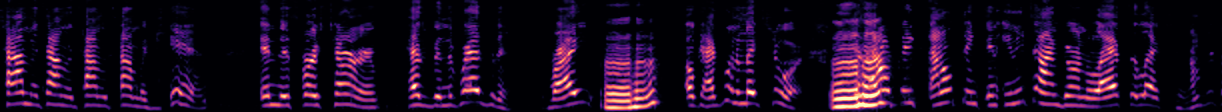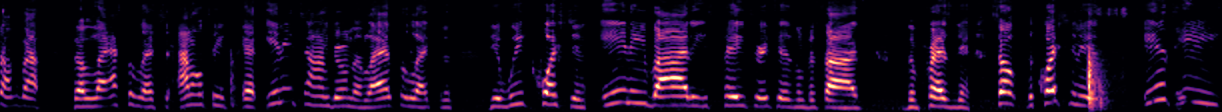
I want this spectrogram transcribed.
time and time and time and time again in this first term has been the president's, right? Mm-hmm. Okay, I just want to make sure. Mm-hmm. I don't think I don't think in any time during the last election, I'm just talking about the last election. I don't think at any time during the last election did we question anybody's patriotism besides the president. So the question is, is he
